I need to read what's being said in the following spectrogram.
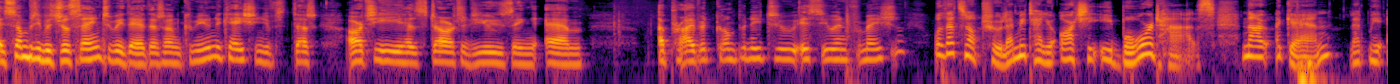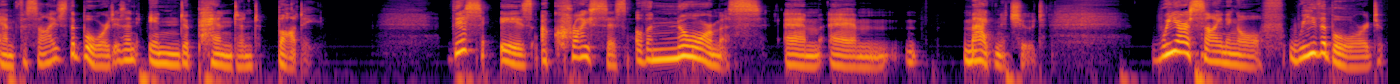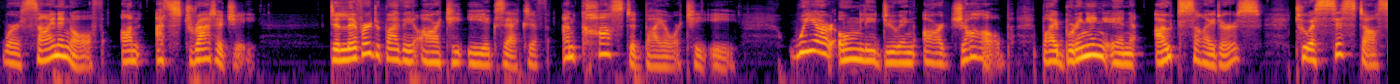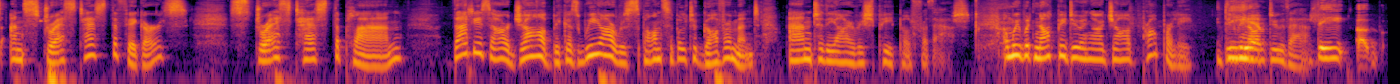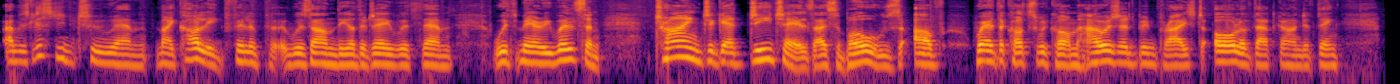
uh, somebody was just saying to me there that on communication, you've, that RTE has started using um, a private company to issue information. Well, that's not true. Let me tell you, RTE board has. Now, again, let me emphasise the board is an independent body. This is a crisis of enormous um, um, magnitude. We are signing off, we, the board, were signing off on a strategy delivered by the RTE executive and costed by RTE. We are only doing our job by bringing in outsiders to assist us and stress test the figures, stress test the plan. That is our job because we are responsible to government and to the Irish people for that. And we would not be doing our job properly. Did we um, not do that? The uh, I was listening to um, my colleague Philip uh, was on the other day with um, with Mary Wilson, trying to get details, I suppose, of where the cuts would come, how it had been priced, all of that kind of thing,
